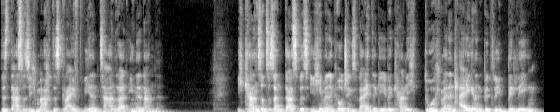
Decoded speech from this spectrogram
dass das, was ich mache, das greift wie ein Zahnrad ineinander. Ich kann sozusagen das, was ich in meinen Coachings weitergebe, kann ich durch meinen eigenen Betrieb belegen.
